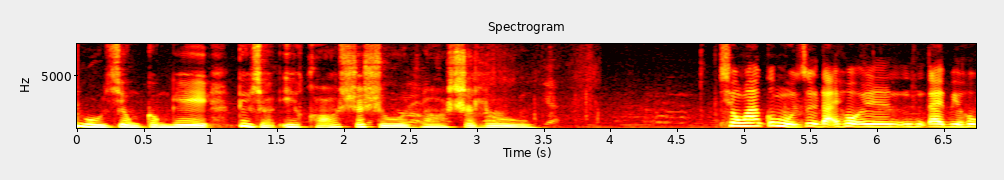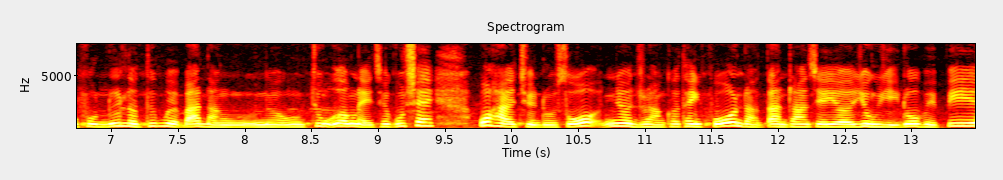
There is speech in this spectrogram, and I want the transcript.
nội dùng công nghệ từ giờ y khó sử dụng lo sử lù trong hai cũng một dự đại hội ừ, đại biểu hội phụ nữ lần thứ 13 đảng ừ, trung ương này thì cũng sẽ có hai chuyển đổi số như rằng cái thành phố đảng tàn rằng sẽ ờ, dùng gì đô về pi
